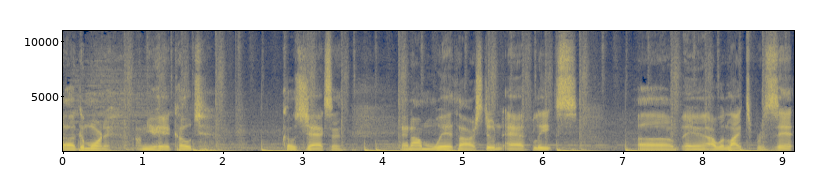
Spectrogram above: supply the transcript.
Uh, good morning. I'm your head coach, Coach Jackson, and I'm with our student athletes. Um, and I would like to present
